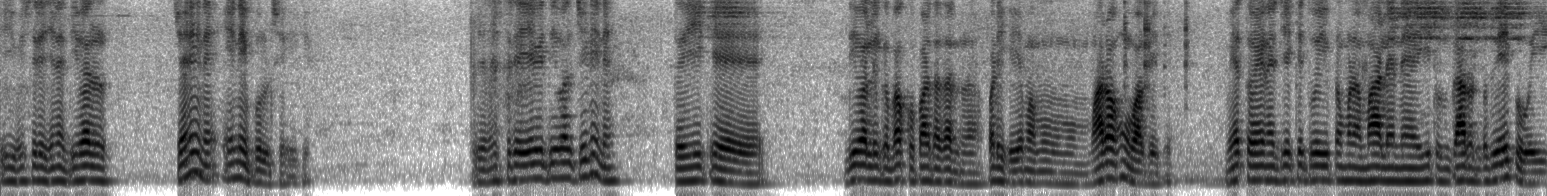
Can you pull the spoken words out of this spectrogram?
એ મિસ્ત્રી જેને દિવાલ ચણીને એની ભૂલ છે એ કે. એ મિસ્ત્રીએ એવી દિવાલ ચીણીને તો એ કે દિવાલ કે બાખું પાડતા હતા પડી ગઈ. એમાં મારો શું વાગે છે? મેં તો એને જે કીધું એ પ્રમાણે માલ એને ઈટું ગારું બધું આપ્યું હોય એ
